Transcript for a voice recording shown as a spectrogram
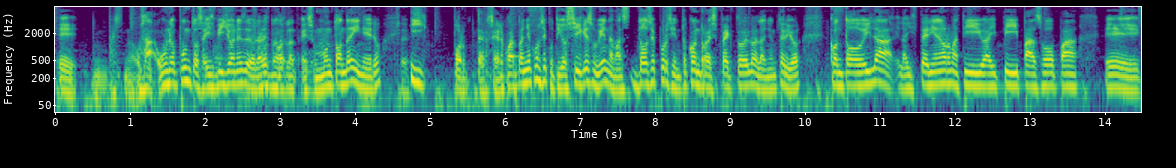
eh, pues, no, o sea, 1.6 billones de dólares montón no, es un montón de dinero. Sí. Y por tercer, cuarto año consecutivo sigue subiendo, además 12% con respecto de lo del año anterior, con todo y la, la histeria normativa y pipa, sopa, eh,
